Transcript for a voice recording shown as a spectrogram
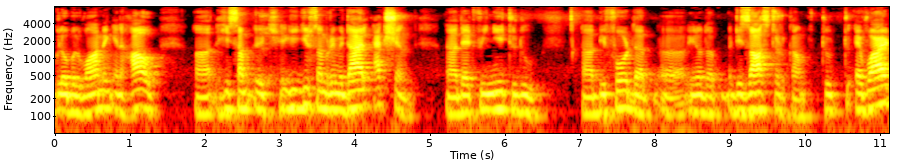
global warming and how he some he gives some remedial action that we need to do before the you know the disaster comes. To, to avoid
